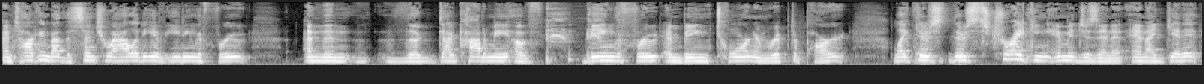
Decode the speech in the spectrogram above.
and talking about the sensuality of eating the fruit and then the dichotomy of being the fruit and being torn and ripped apart. Like there's there's striking images in it, and I get it.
